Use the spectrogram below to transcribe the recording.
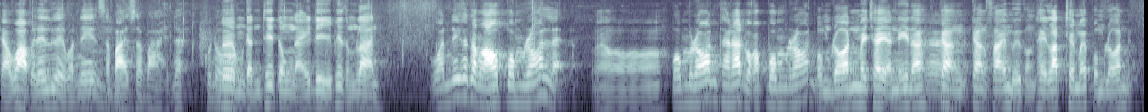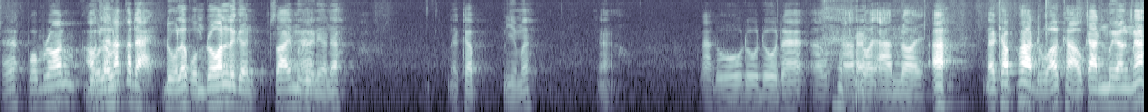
จะว่าไปเรื่อยๆวันนี้สบายๆนะคุณโอเริ่มกันที่ตรงไหนดีพี่สำราญวันนี้ก็ต้องเอาปมร้อนแหละ อ๋อปมร้อนไทยรัฐบอกว่าปมร้อนปมร้อนไม่ใช่อันนี้นะเออข้างข้างซ้ายมือของไทยรัฐใช่ไหมปมร้อนนะปมร้อนเอาดูไทแล้ว ยรัฐก็ได้ ดูแล้วผมร้อนเหลือเกิน ซ้ายมือฮะเนี่ยนะนะครับมีไหมอ่า อะดูดูดูนะฮะเอาอ่านหน่อยอ่านหน่อย อะนะครับพาดหัวข่าวการเมืองนะ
